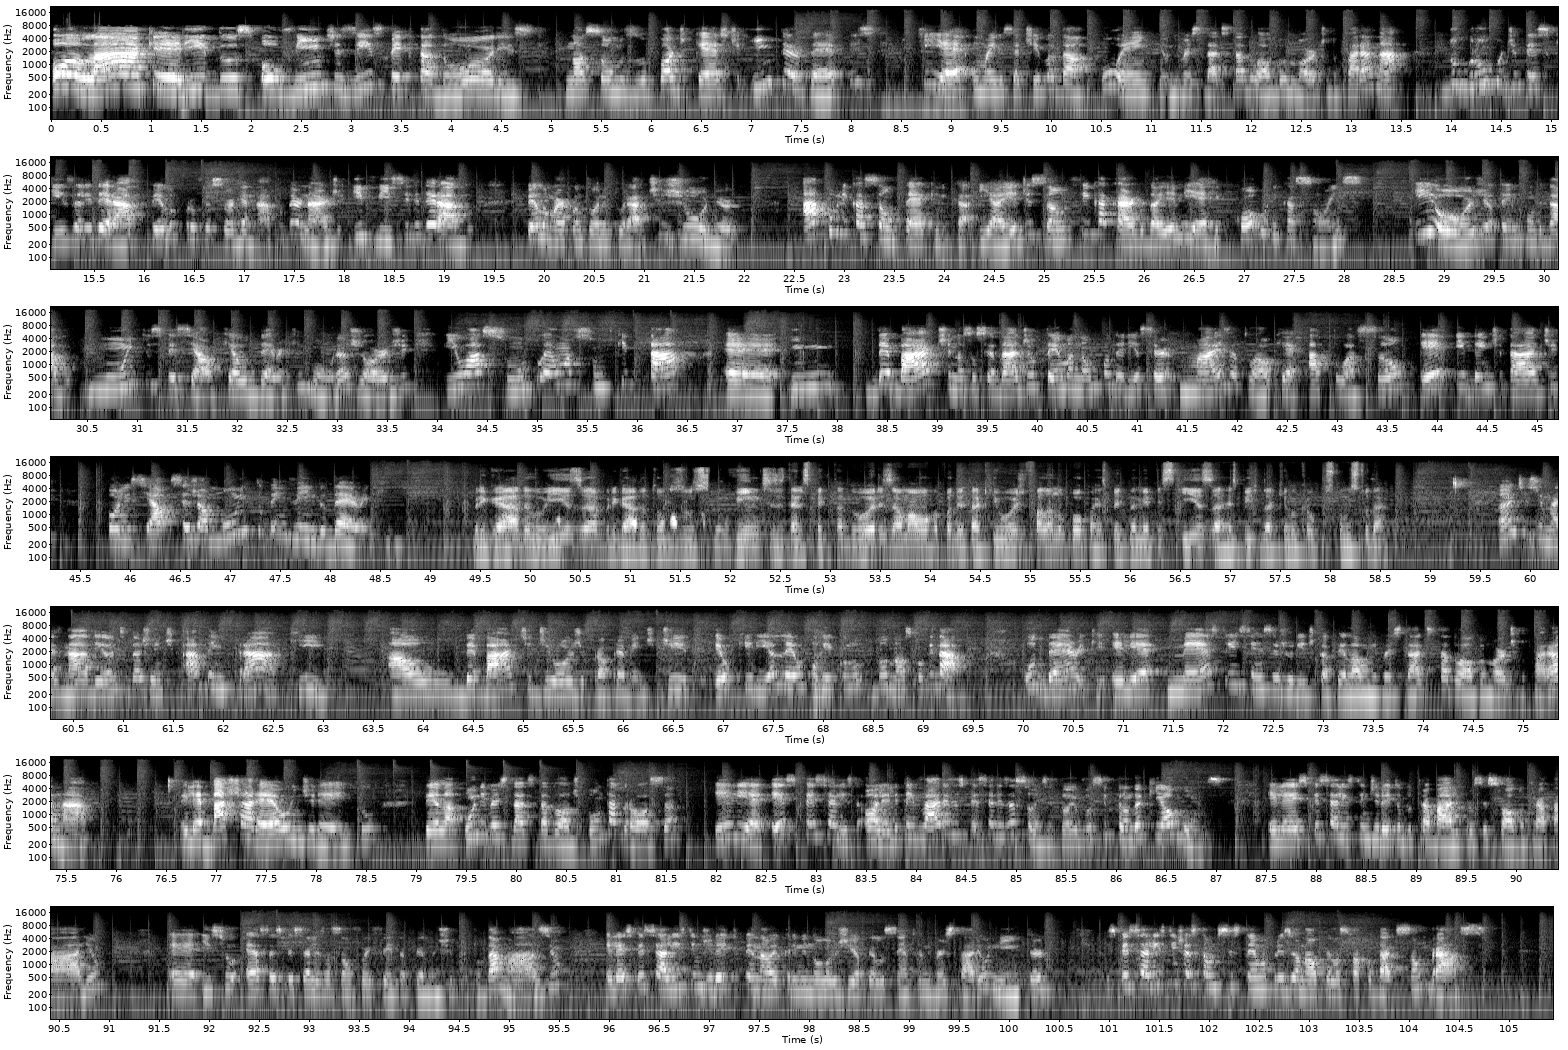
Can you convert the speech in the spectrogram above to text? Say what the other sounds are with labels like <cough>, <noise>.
Olá, queridos ouvintes e espectadores. Nós somos o podcast Intervepes, que é uma iniciativa da UEMP, Universidade Estadual do Norte do Paraná, do grupo de pesquisa liderado pelo professor Renato Bernardi e vice-liderado pelo Marco Antônio Turati Júnior. A comunicação técnica e a edição fica a cargo da MR Comunicações e hoje eu tenho um convidado muito especial, que é o Derek Moura Jorge, e o assunto é um assunto que está é, em debate na sociedade, o tema não poderia ser mais atual, que é atuação e identidade policial. Seja muito bem-vindo, Derek. Obrigado, Heloísa. Obrigado a todos os ouvintes e telespectadores. É uma honra poder estar aqui hoje falando um pouco a respeito da minha pesquisa, a respeito daquilo que eu costumo estudar. Antes de mais nada e antes da gente adentrar aqui ao debate de hoje propriamente dito, eu queria ler o currículo do nosso convidado. O Derek, ele é mestre em ciência jurídica pela Universidade Estadual do Norte do Paraná. Ele é bacharel em direito, pela Universidade Estadual de Ponta Grossa. Ele é especialista. Olha, ele tem várias especializações, então eu vou citando aqui algumas. Ele é especialista em direito do trabalho processual do trabalho. É, isso, essa especialização foi feita pelo Instituto Damásio. Ele é especialista em direito penal e criminologia pelo Centro Universitário Uninter. Especialista em gestão de sistema prisional pelas faculdades São Brás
